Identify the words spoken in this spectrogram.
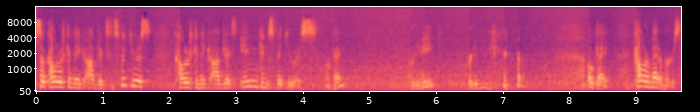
so colors can make objects conspicuous. Colors can make objects inconspicuous. Okay? Pretty neat. Pretty neat. okay, color metamers.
